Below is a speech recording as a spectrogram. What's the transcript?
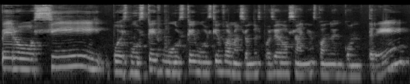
pero sí, pues busqué busqué busqué información después de dos años cuando encontré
